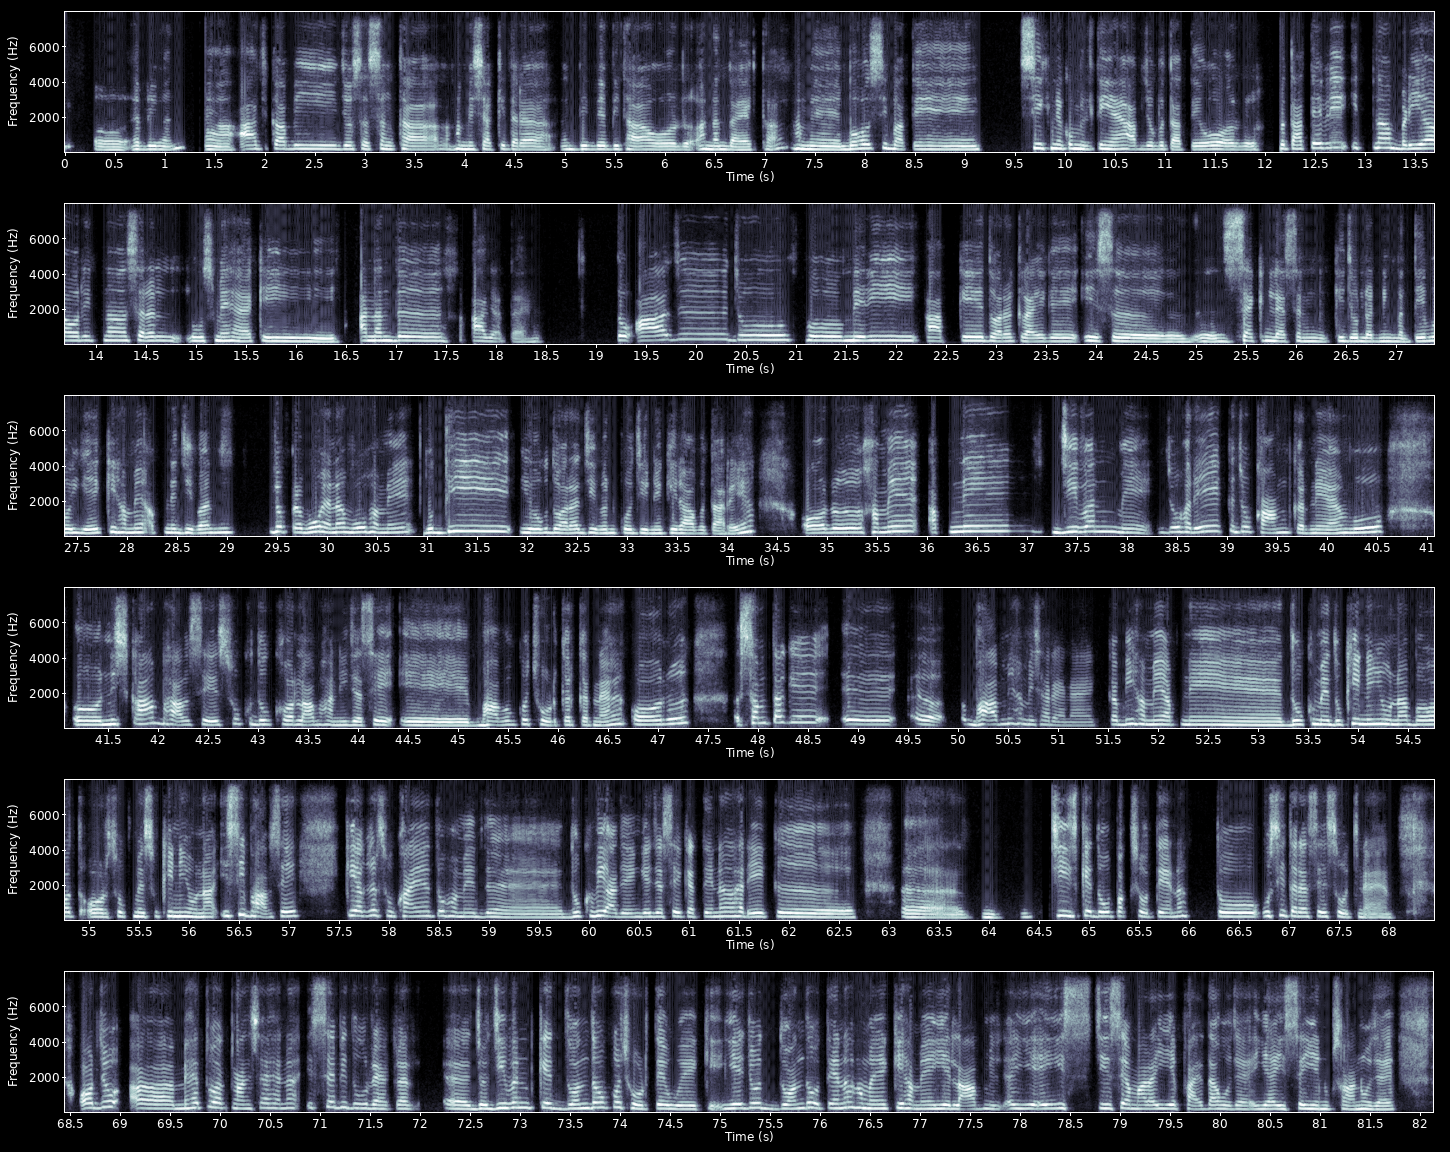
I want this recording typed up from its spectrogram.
एवरीवन आज का भी जो सत्संग था हमेशा की तरह दिव्य भी था और आनंददायक था। हमें बहुत सी बातें सीखने को मिलती हैं आप जो बताते हो। और बताते भी इतना बढ़िया और इतना सरल उसमें है कि आनंद आ जाता है। तो आज जो मेरी आपके द्वारा कराए गए इस सेकंड लेसन की जो लर्निंग बनती है, वो ये कि हमें अपने जीवन, जो प्रभु है ना, वो हमें बुद्धि योग द्वारा जीवन को जीने की राह बता रहे हैं और हमें अपने जीवन में जो हरेक जो काम करने हैं, वो निष्काम भाव से, सुख, दुख और लाभ हानि जैसे भावों को छोड़कर करना है और समता के भाव में हमेशा रहना है। कभी हमें अपने दुख में दुखी नहीं होना बहुत और सुख में सुखी नहीं होना, इसी भाव से कि अगर सुख आए तो हमें दुख भी आ जाएँगे। जैसे कहते हैं ना, हर एक चीज़ के दो पक्ष होते हैं ना तो उसी तरह से सोचना है। और जो महत्वाकांक्षा है ना, इससे भी दूर रहकर जो जीवन के द्वंद्वों को छोड़ते हुए कि ये जो द्वंद्व होते हैं ना हमें कि हमें ये लाभ मिल, ये इस चीज़ से हमारा ये फ़ायदा हो जाए या इससे ये नुकसान हो जाए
